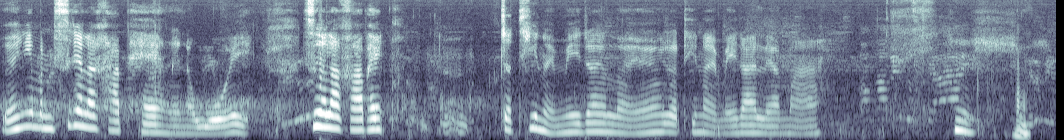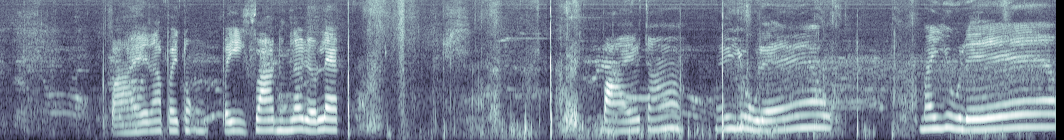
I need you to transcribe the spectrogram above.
เฮ้ยนี่มันเสื้อราคาแพงเลยนะโว้ยเสื้อราคาแพงจะที่ไหนไม่ได้แล้วจะที่ไหนไม่ได้แล้วมาหึไปแล้วไปตรงไปอีกฝั่งหนึ่งแล้วเดี๋ยวแหลก ไปแล้วจ้า ไม่อยู่แล้ว ไม่อยู่แล้ว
